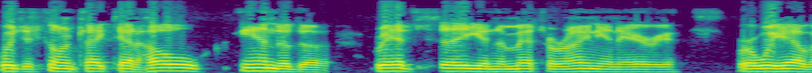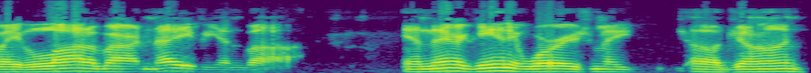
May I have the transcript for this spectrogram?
which is going to take that whole end of the Red Sea and the Mediterranean area where we have a lot of our Navy involved. And there again, it worries me, uh, John,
